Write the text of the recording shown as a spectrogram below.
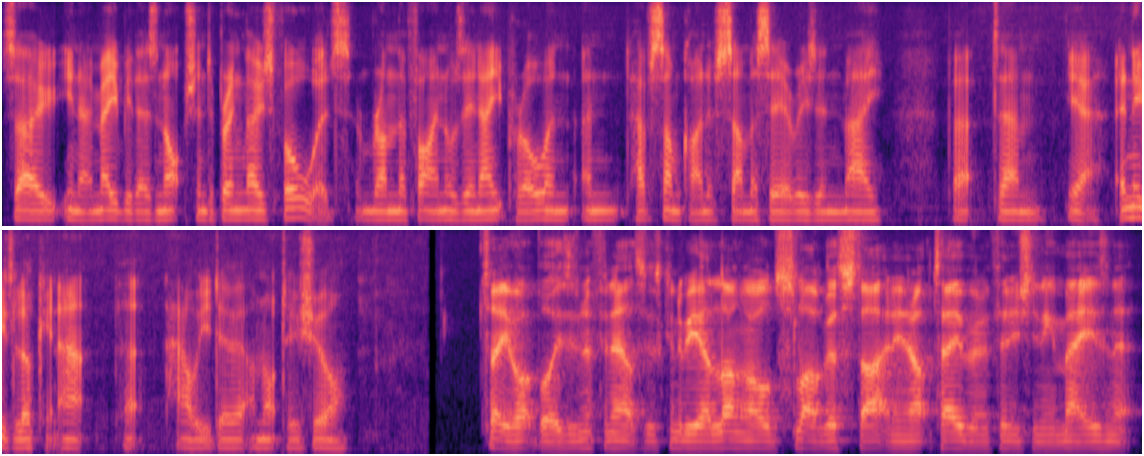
So, you know, maybe there's an option to bring those forwards and run the finals in April and, and have some kind of summer series in May. But um, yeah, it needs looking at. But how you do it, I'm not too sure. Tell you what, boys, if nothing else, it's going to be a long old slog us starting in October and finishing in May, isn't it?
